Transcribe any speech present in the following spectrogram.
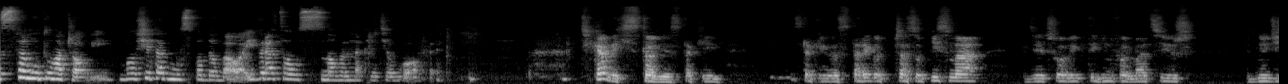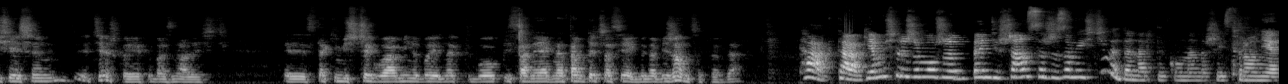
swemu tłumaczowi, bo się tak mu spodobała i wracał z nowym nakryciem głowy. Ciekawe historie z, takiej, z takiego starego czasopisma, gdzie człowiek tych informacji już w dniu dzisiejszym y, ciężko je chyba znaleźć y, z takimi szczegółami, no bo jednak to było pisane jak na tamte czasy, jakby na bieżąco, prawda? Tak, tak. Ja myślę, że może będzie szansa, że zamieścimy ten artykuł na naszej stronie.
